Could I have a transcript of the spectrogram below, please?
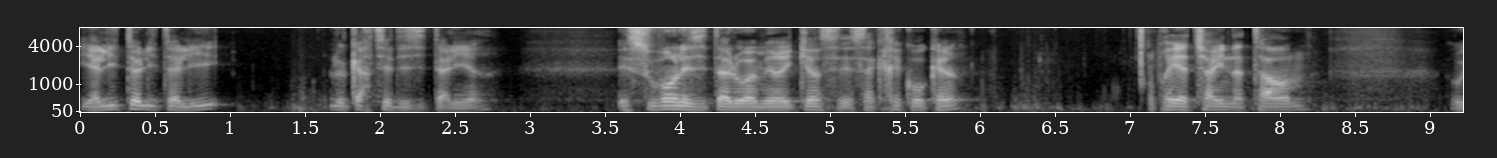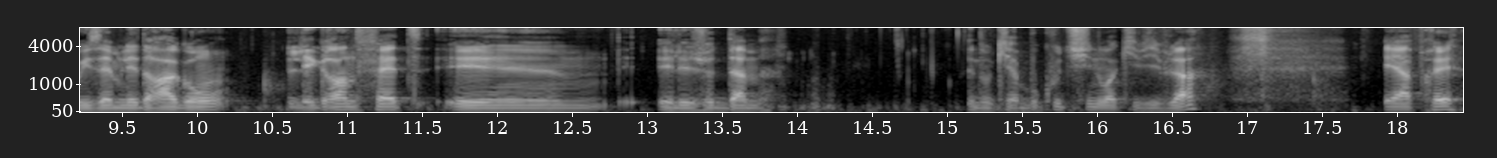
Il y a Little Italy, le quartier des Italiens. Et souvent, les Italo-Américains, c'est des sacrés coquins. Après, il y a Chinatown, où ils aiment les dragons, les grandes fêtes et, et les jeux de dames. Et donc, il y a beaucoup de Chinois qui vivent là. Et après,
